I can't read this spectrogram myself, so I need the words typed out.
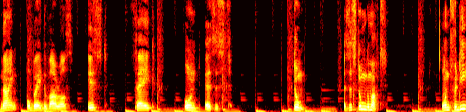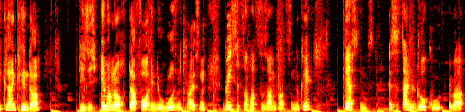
nein, Obey the Virus ist fake und es ist dumm. Es ist dumm gemacht. Und für die kleinen Kinder, die sich immer noch davor in die Hosen scheißen, will ich es jetzt nochmal zusammenfassen, okay? Erstens, es ist eine Doku über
